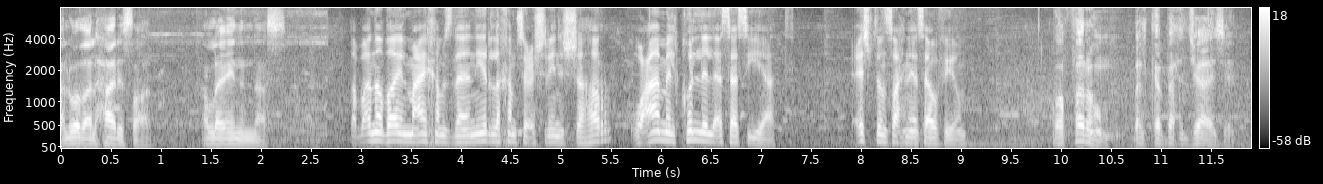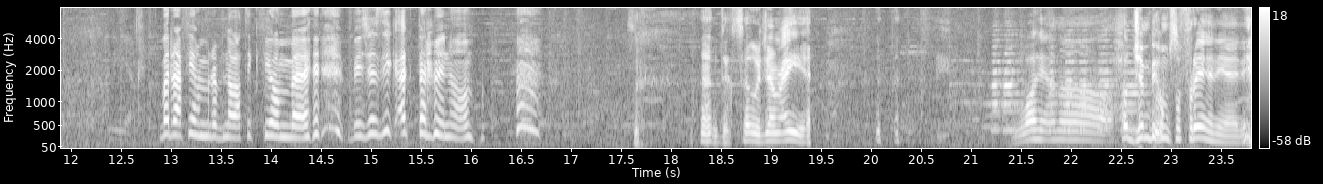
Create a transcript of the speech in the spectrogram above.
الوضع الحالي صعب. الله يعين الناس. طب أنا ضايل معي خمس دنانير ل 25 الشهر وعامل كل الأساسيات. إيش بتنصحني أسوي فيهم؟ وفرهم بلكي ربح الجائزة برع فيهم ربنا بعطيك فيهم بيجازيك أكثر منهم. بدك تسوي جمعية. والله أنا حط جنبيهم صفرين يعني.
